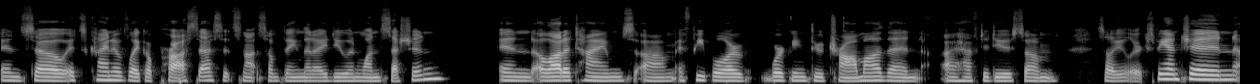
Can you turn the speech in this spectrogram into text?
And so it's kind of like a process. It's not something that I do in one session. And a lot of times, um, if people are working through trauma, then I have to do some cellular expansion,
